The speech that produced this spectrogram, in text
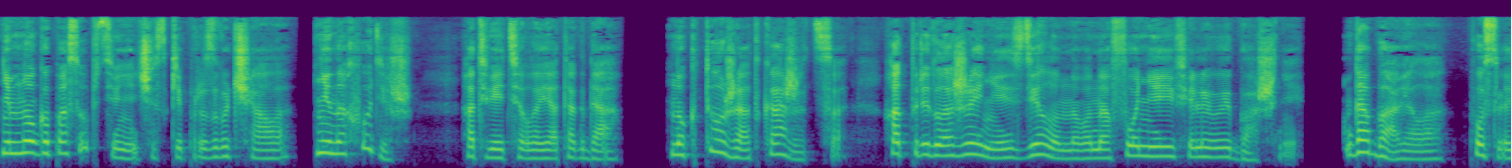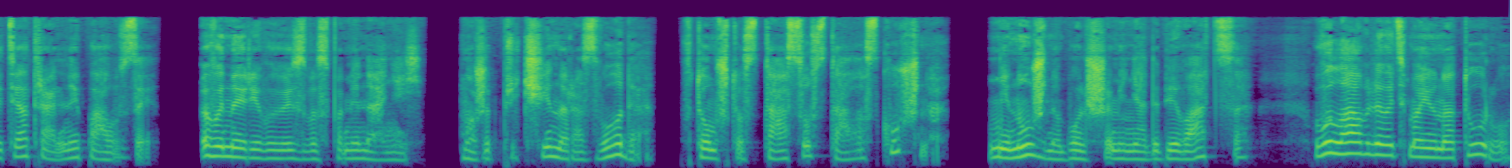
немного пособственнически прозвучало. Не находишь?» — ответила я тогда. «Но кто же откажется от предложения, сделанного на фоне Эйфелевой башни?» Добавила после театральной паузы. Выныриваю из воспоминаний. Может, причина развода в том, что Стасу стало скучно? Не нужно больше меня добиваться, вылавливать мою натуру,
